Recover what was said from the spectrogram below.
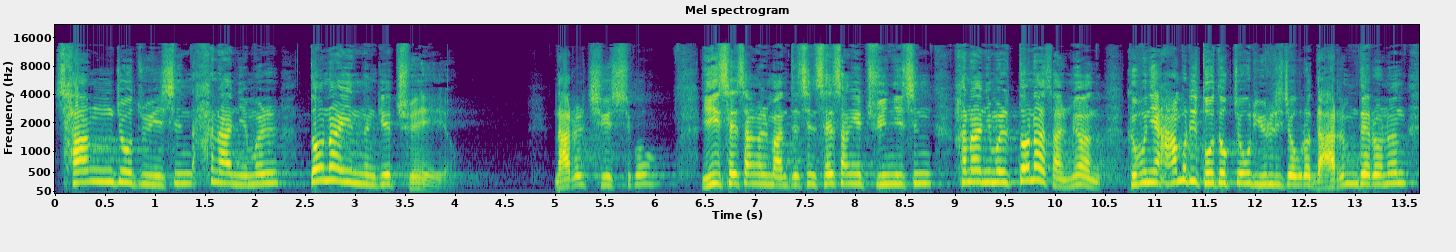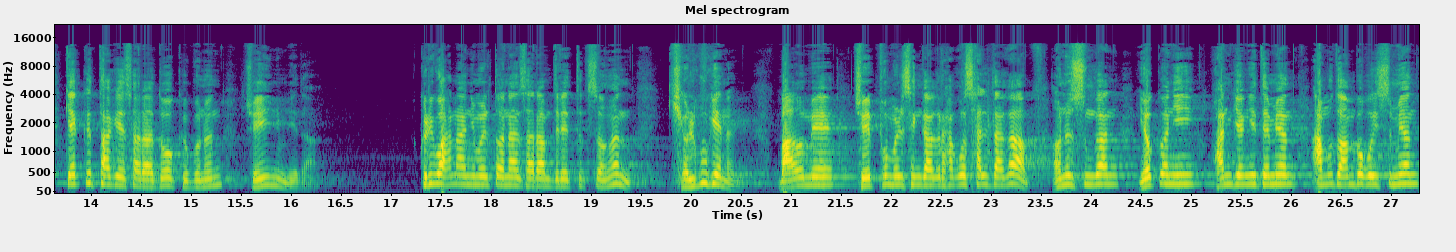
창조주이신 하나님을 떠나 있는 게 죄예요. 나를 지으시고 이 세상을 만드신 세상의 주인이신 하나님을 떠나 살면 그분이 아무리 도덕적으로 윤리적으로 나름대로는 깨끗하게 살아도 그분은 죄인입니다. 그리고 하나님을 떠난 사람들의 특성은 결국에는 마음의 죄품을 생각을 하고 살다가 어느 순간 여건이 환경이 되면 아무도 안 보고 있으면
